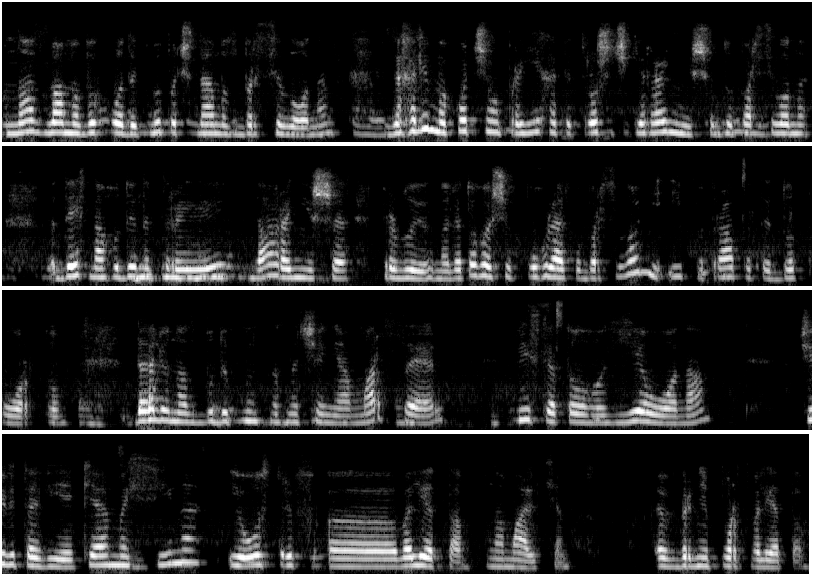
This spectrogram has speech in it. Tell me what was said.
У нас з вами виходить. Ми починаємо з Барселони. Взагалі, ми хочемо приїхати трошечки раніше до Барселони, десь на години три, да, раніше приблизно, для того, щоб погуляти по Барселоні і потрапити до порту. Далі у нас буде пункт назначення Марсель, після того Геона, Чивітавєкія, Месіна і острів е, Валета на Мальті, е, верні, порт Валета.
